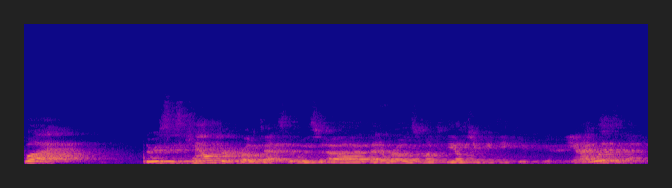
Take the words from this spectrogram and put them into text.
but there was this counter protest that was uh, that arose amongst the LGBTQ community, and I went to that.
